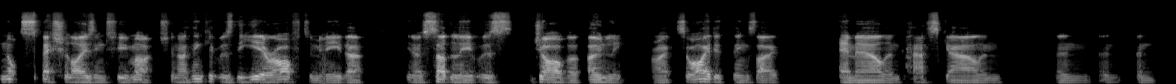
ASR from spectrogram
not specializing too much. And i think it was the year after me that you know suddenly it was java only right? So i did things like ml and pascal and and and and,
